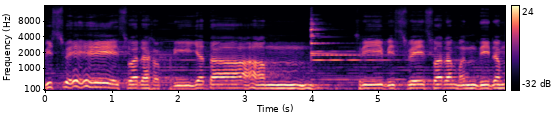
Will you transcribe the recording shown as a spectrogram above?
विश्वेश्वरः प्रीयताम् श्रीविश्वेश्वरमन्दिरं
